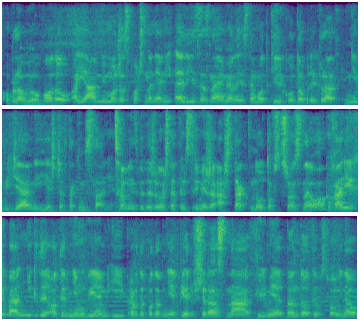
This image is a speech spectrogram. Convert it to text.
oblał ją wodą, a ja, mimo że z poczynaniami Eli zaznajomiony jestem od kilku dobrych lat, nie widziałem jej jeszcze w takim stanie. Co więc wydarzyło się na tym streamie, że aż tak mną to wstrząsnęło? Kochani, chyba nigdy o tym nie mówiłem i prawdopodobnie pierwszy raz na filmie będę o tym wspominał.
